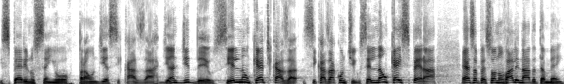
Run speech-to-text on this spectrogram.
Espere no Senhor para um dia se casar diante de Deus. Se ele não quer te casar, se casar contigo, se ele não quer esperar, essa pessoa não vale nada também.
